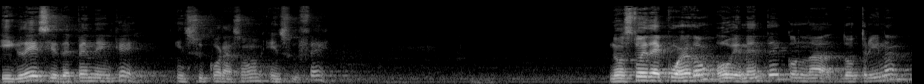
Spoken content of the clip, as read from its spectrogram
iglesia, depende en qué, en su corazón, en su fe. No estoy de acuerdo, obviamente, con la doctrina,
